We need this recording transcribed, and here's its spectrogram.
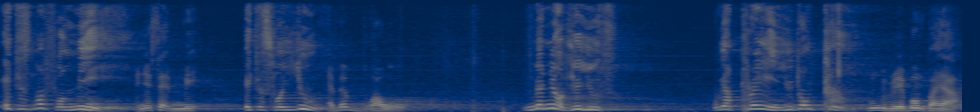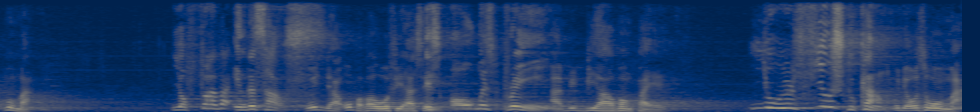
it is not for me. ɛnyɛ sɛ me. It is for you. Many of you youth we are praying. You don't come your father in this house woagya wo papa wɔ fie ha is always praying. Abe biaa wobɔ mpaeɛ you refuse to come. Wode wo so womma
